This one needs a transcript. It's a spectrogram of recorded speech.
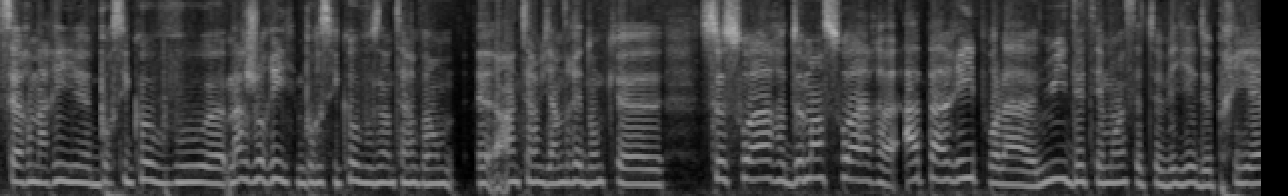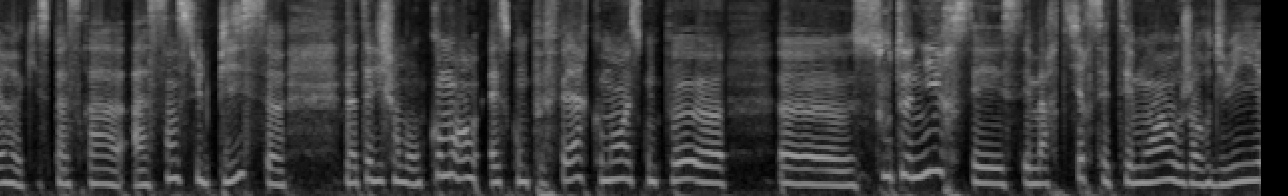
Sœur Marie Boursicot, vous, euh, Marjorie Boursicot, vous euh, interviendrez donc euh, ce soir, demain soir, à Paris pour la nuit des témoins, cette veillée de prière qui se passera à Saint-Sulpice. Nathalie Chambon, comment est-ce qu'on peut faire? Comment est-ce qu'on peut soutenir ces, martyrs, ces témoins aujourd'hui,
